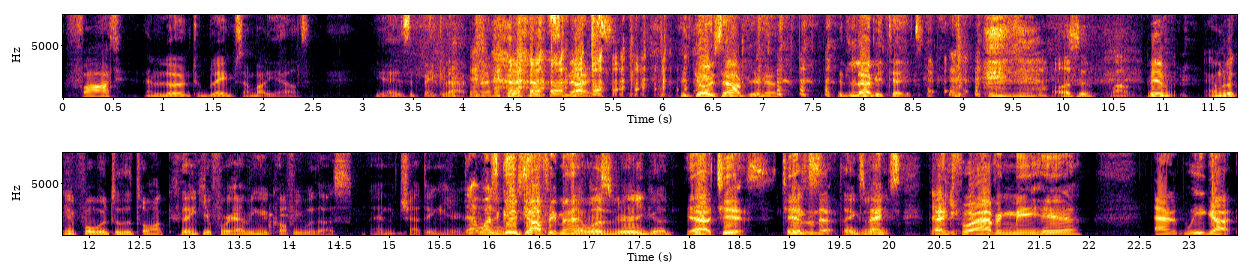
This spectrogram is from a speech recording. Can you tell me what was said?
fart and learn to blame somebody else. Yeah, it's a big laugh, man. it's nice. It goes up, you know. It levitates. awesome. Wow. Wim, I'm looking forward to the talk. Thank you for having a coffee with us and chatting here. That was good coffee, man. That was very good. Yeah, cheers. Cheers Thanks. on that. Thanks, man. thanks, thanks you. for having me here. And we got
